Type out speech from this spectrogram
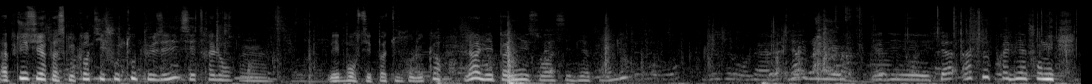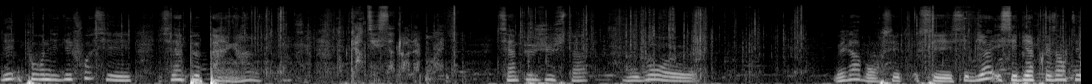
À plusieurs, parce que quand il faut tout peser, c'est très long. Mais bon, c'est pas toujours le cas. Là, les paniers sont assez bien fournis. C'est à peu près bien fourni. Des, pour des, des fois, c'est c'est un peu peint. Hein. Gardez ça dans la boîte. C'est un peu juste. Hein. Mais bon, euh, mais là, bon, c'est- c'est c'est bien et c'est bien présenté.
